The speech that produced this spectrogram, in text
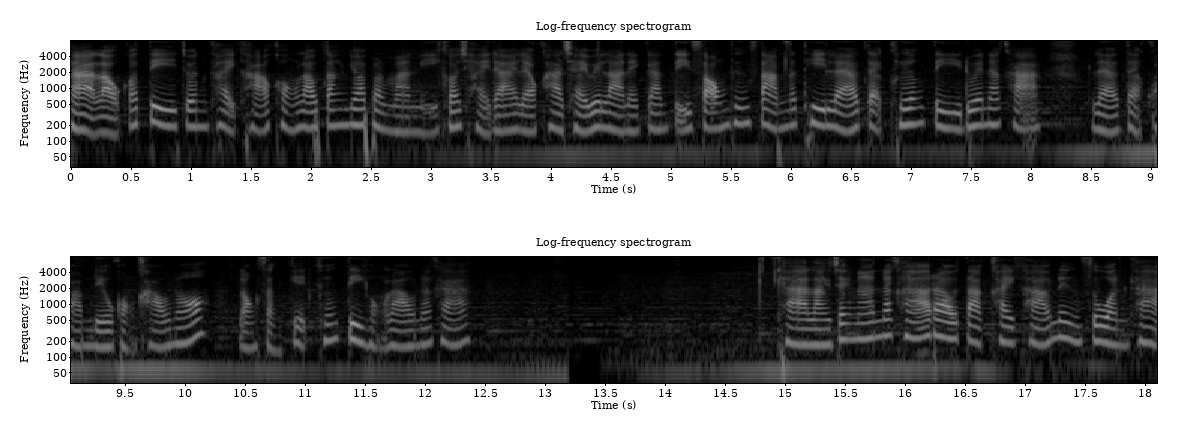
ค่ะ เราก็ตีจนไข่ขาวของเราตั้งยอดประมาณนี้ก็ใช้ได้แล้วค่ะ ใช้เวลาในการตี 2-3 นาทีแล้วแต่เครื่องตีด้วยนะคะ แล้วแต่ความเร็วของเขาเนาะลองสังเกตเครื่องตีของเรานะคะ ค่ะ หลังจากนั้นนะคะเราตักไข่ขาว 1 ส่วนค่ะ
